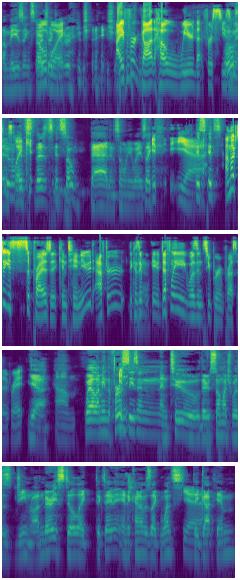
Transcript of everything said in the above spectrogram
amazing Star Oh, Trek boy. Generation. I forgot how weird that first season Well, is. season Like it's, there's, it's so bad in so many ways. Like it, yeah. it's it's I'm actually surprised it continued after because Yeah. it it definitely wasn't super impressive, right? yeah. Um, Well, I mean, the first And- season and two, there's so much was Gene Roddenberry still like dictating, and it kind of was like once Yeah. they got him,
